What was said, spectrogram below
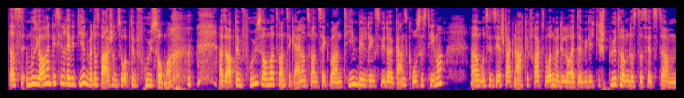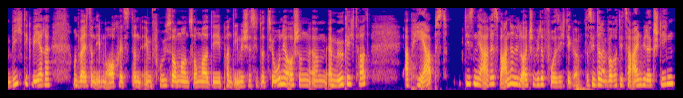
Das muss ich auch ein bisschen revidieren, weil das war schon so ab dem Frühsommer. Also ab dem Frühsommer 2021 waren Teambuildings wieder ein ganz großes Thema ähm, und sind sehr stark nachgefragt worden, weil die Leute wirklich gespürt haben, dass das jetzt ähm, wichtig wäre und weil es dann eben auch jetzt dann im Frühsommer und Sommer die pandemische Situation ja auch schon ähm, ermöglicht hat. Ab Herbst diesen Jahres waren dann die Leute schon wieder vorsichtiger. Da sind dann einfach auch die Zahlen wieder gestiegen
